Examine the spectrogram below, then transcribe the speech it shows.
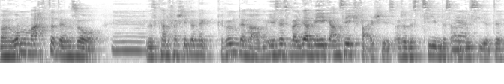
warum macht er denn so? Mhm. Das kann verschiedene Gründe haben. Ist es, weil der Weg an sich falsch ist, also das Ziel, das Anvisierte? Ja.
